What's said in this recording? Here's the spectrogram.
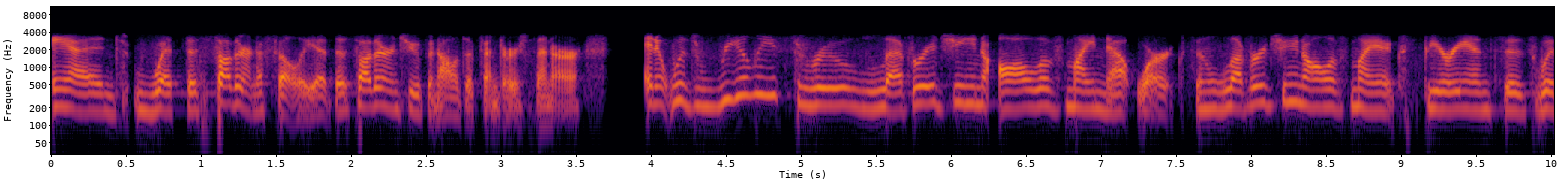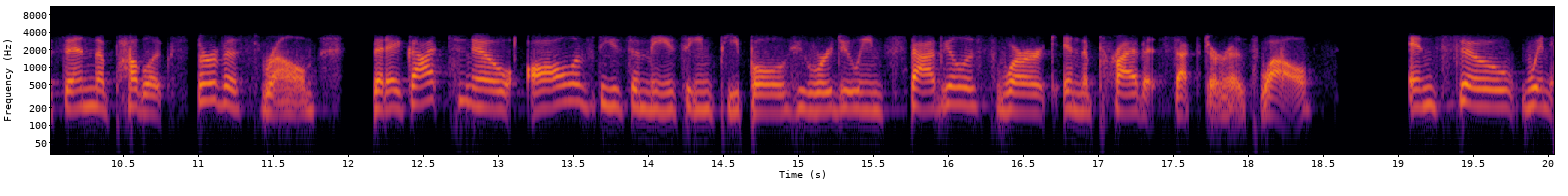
and with the Southern affiliate, the Southern Juvenile Defender Center. And it was really through leveraging all of my networks and leveraging all of my experiences within the public service realm that I got to know all of these amazing people who were doing fabulous work in the private sector as well. And so when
